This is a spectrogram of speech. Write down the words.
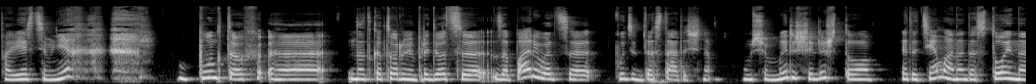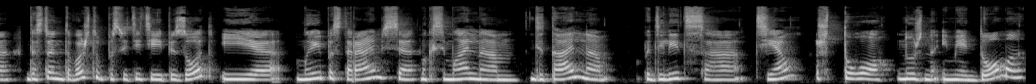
поверьте мне, пунктов, э, над которыми придется запариваться, будет достаточно. В общем, мы решили, что эта тема, она достойна, достойна того, чтобы посвятить ей эпизод, и мы постараемся максимально детально поделиться тем, что нужно иметь дома,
